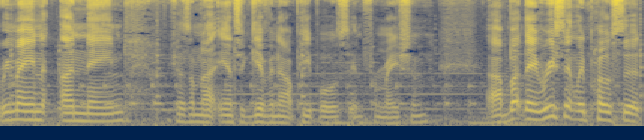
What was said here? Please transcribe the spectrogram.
remain unnamed because I'm not into giving out people's information. Uh, but they recently posted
